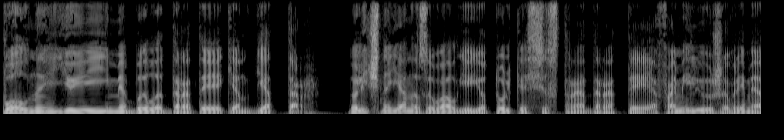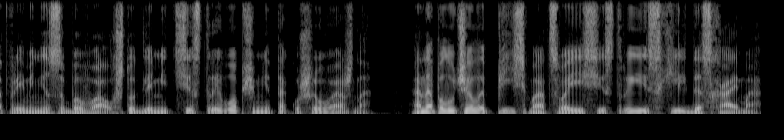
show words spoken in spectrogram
Полное ее имя было Доротея Кенгеттер — но лично я называл ее только сестра Доротея, фамилию же время от времени забывал, что для медсестры, в общем, не так уж и важно. Она получала письма от своей сестры из Хильдесхайма.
